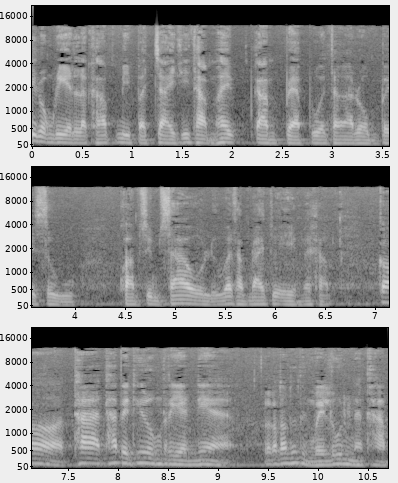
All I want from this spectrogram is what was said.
ที่โรงเรียนล่ะครับ มีปัจจัยที่ทำให้การแปรปรวนทางอารมณ์ไปสู่ความซึมเศร้า หรือว่าทำร้ายตัวเองไหมครับ ก็ถ้าถ้าเป็นที่โรงเรียนเนี่ยเราก็ต้องนึกถึงวัยรุ่นนะครับ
